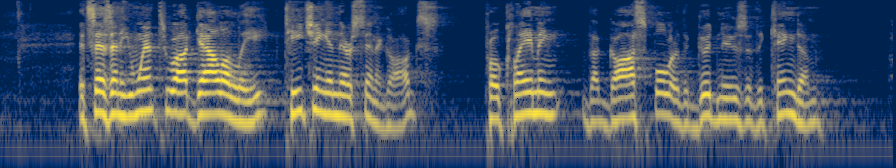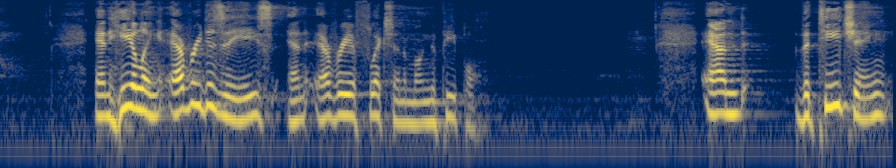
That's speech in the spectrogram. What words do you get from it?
it says, And he went throughout Galilee, teaching in their synagogues, proclaiming the gospel or the good news of the kingdom, and healing every disease and every affliction among the people. And the teaching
